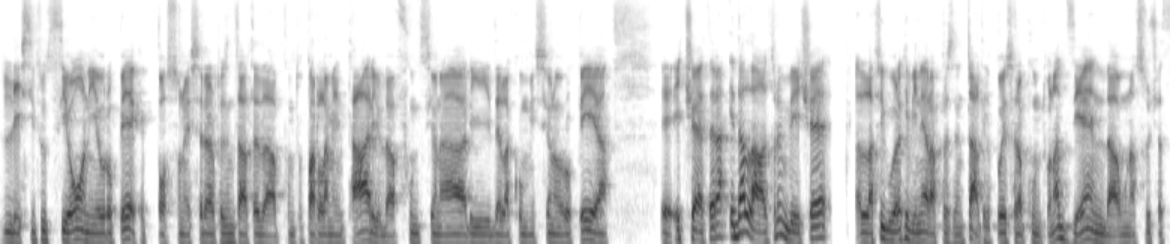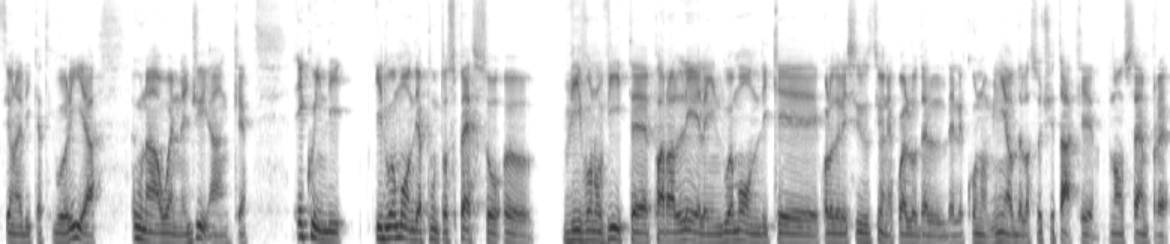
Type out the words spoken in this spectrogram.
le istituzioni europee che possono essere rappresentate da appunto parlamentari, da funzionari della Commissione europea, eh, eccetera, e dall'altro invece la figura che viene rappresentata, che può essere appunto un'azienda, un'associazione di categoria, una ONG anche. E quindi i due mondi appunto spesso eh, vivono vite parallele in due mondi, che quello delle istituzioni e quello del, dell'economia o della società, che non sempre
